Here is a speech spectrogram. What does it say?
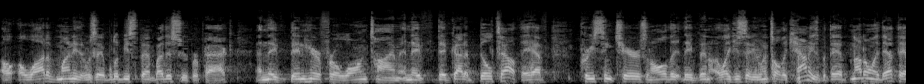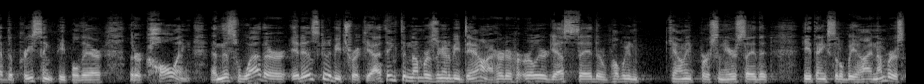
a, a, lot of money that was able to be spent by the super PAC, and they've been here for a long time, and they've, they've got it built out. They have precinct chairs and all that. They've been, like you said, you went to all the counties, but they have not only that, they have the precinct people there that are calling. And this weather, it is going to be tricky. I think the numbers are going to be down. I heard an earlier guest say, the Republican county person here say that he thinks it'll be high numbers.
